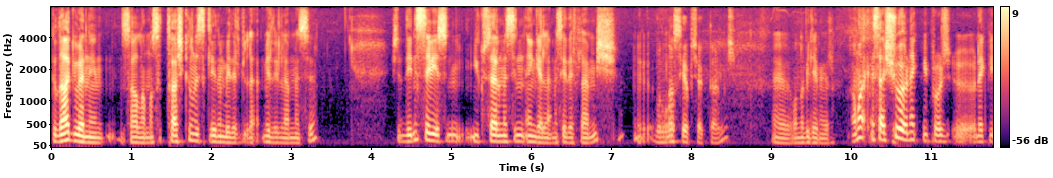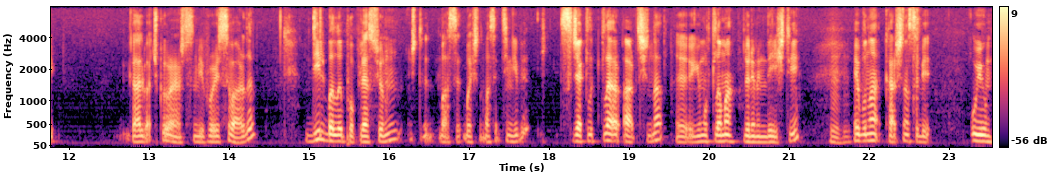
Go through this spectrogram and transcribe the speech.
Gıda güvenliğinin sağlanması, taşkın risklerinin belirle- belirlenmesi. İşte deniz seviyesinin yükselmesinin engellenmesi hedeflenmiş. E, Bunu o- nasıl yapacaklarmış? ee, onu bilemiyorum. Ama mesela şu örnek bir proje, örnek bir galiba Çukurova Üniversitesi'nin bir projesi vardı. Dil balığı popülasyonunun işte bahset, başında bahsettiğim gibi sıcaklıklar artışından e, yumurtlama döneminin değiştiği Hı ve buna karşı nasıl bir uyum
